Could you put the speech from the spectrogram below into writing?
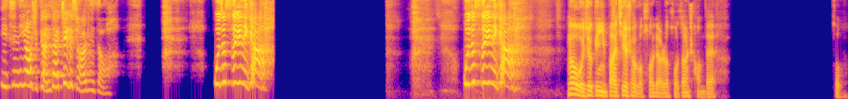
你今天要是敢带这个小儿子走，我就死给你看！我就死给你看！那我就给你爸介绍个好点的火葬场呗。走吧。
